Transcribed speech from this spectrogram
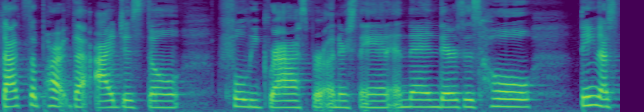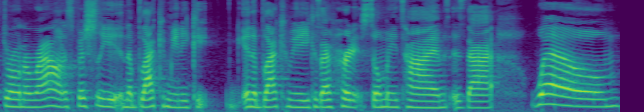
That's the part that I just don't fully grasp or understand. And then there's this whole thing that's thrown around, especially in the black community in the black community, because I've heard it so many times, is that, well,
